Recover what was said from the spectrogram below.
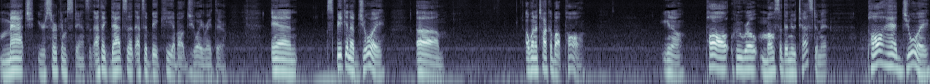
match your circumstances. I think that's a that's a big key about joy right there. And speaking of joy, um, I want to talk about Paul. You know, Paul, who wrote most of the New Testament, Paul had joy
